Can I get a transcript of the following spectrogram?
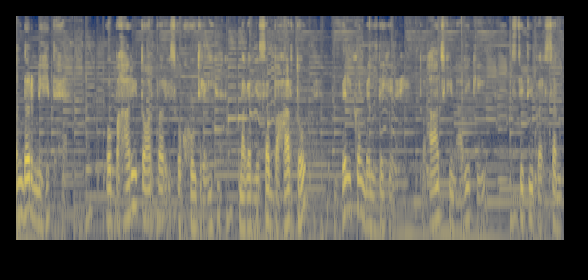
अंदर निहित है। वो बाहरी तौर पर इसको खोज रही है, मगर ये सब बाहर तो बिल्कुल मिलते ही नहीं। तो आज की नारी की स्थिति पर संत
